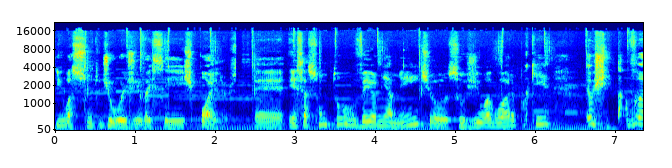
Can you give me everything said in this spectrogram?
e o assunto de hoje vai ser spoilers. É, esse assunto veio à minha mente, ou surgiu agora, porque eu estava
